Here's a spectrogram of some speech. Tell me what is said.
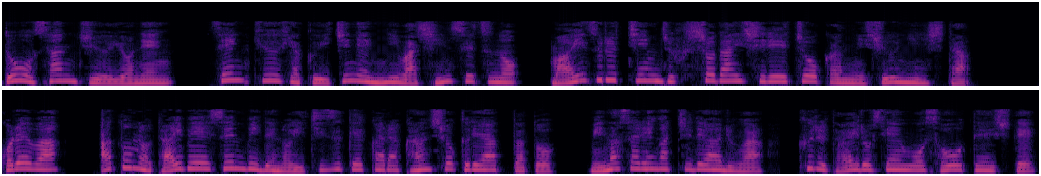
同34年、1901年には新設の舞鶴鎮守府初代司令長官に就任した。これは、後の対米戦備での位置づけから感触であったと、みなされがちであるが、来る対路線を想定して、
